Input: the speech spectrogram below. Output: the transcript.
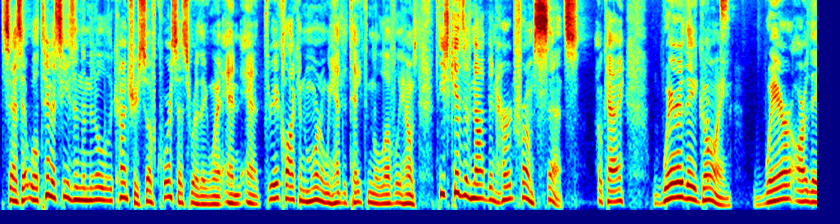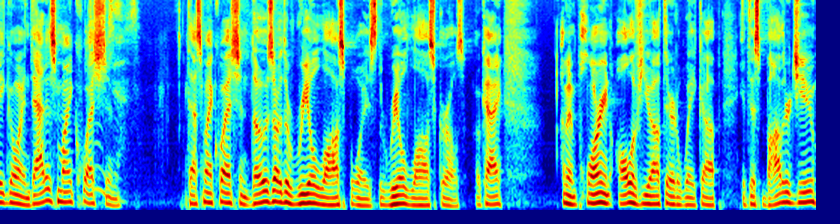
says that well Tennessee's in the middle of the country, so of course that's where they went. And, and at three o'clock in the morning, we had to take them to lovely homes. These kids have not been heard from since. Okay, where are they going? Where are they going? That is my question. That's my question. Those are the real lost boys, the real lost girls. Okay. I'm imploring all of you out there to wake up. If this bothered you,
